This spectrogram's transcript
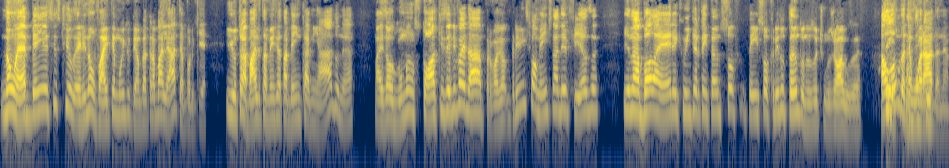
não é bem esse estilo. Ele não vai ter muito tempo para trabalhar, até porque. E o trabalho também já está bem encaminhado, né? Mas alguns toques ele vai dar, principalmente na defesa e na bola aérea que o Inter tem, tanto, tem sofrido tanto nos últimos jogos, né? Ao Sim, longo da temporada, é né?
